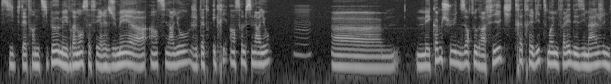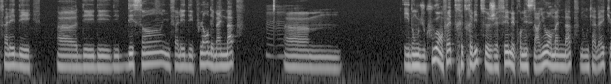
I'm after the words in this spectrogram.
Si, peut-être un petit peu, mais vraiment, ça s'est résumé à un scénario. J'ai peut-être écrit un seul scénario. Hmm. Euh, mais comme je suis désorthographique, très très vite, moi, il me fallait des images, il me fallait des, euh, des, des, dessins, il me fallait des plans, des mind maps. Hmm, hmm. Et donc, du coup, en fait, très très vite, j'ai fait mes premiers scénarios en mind map, donc avec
